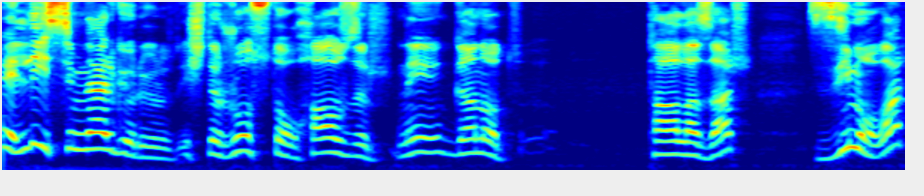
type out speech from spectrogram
belli isimler görüyoruz. İşte Rostov, Hauser, ne Ganot, Talazar, Zimo var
